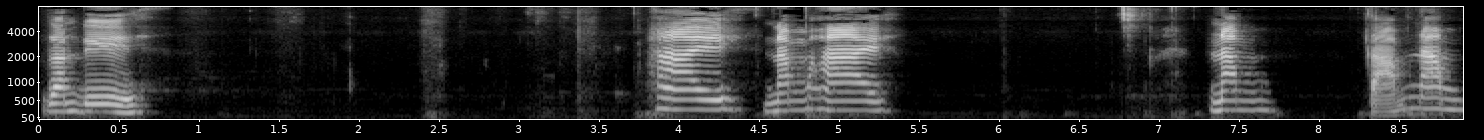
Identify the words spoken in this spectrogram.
Dàn đề. 252 585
